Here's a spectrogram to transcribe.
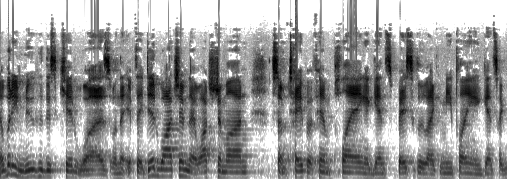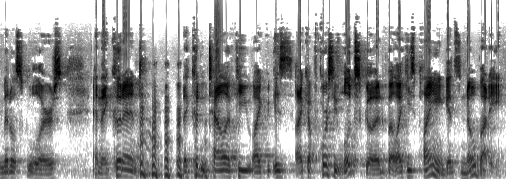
Nobody knew who this kid was. When they, if they did watch him, they watched him on some tape of him playing against basically like me playing against like middle schoolers, and they couldn't they couldn't tell if he like is like of course he looks good, but like he's playing against nobody.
